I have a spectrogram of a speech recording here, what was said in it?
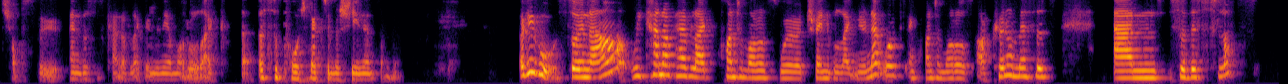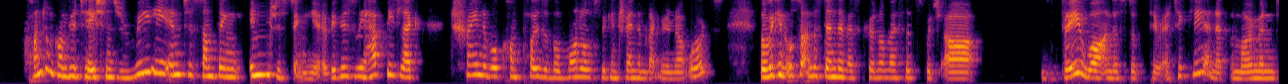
chops through. And this is kind of like a linear model, like a support vector machine and something. Okay, cool. So now we kind of have like quantum models were trainable like neural networks and quantum models are kernel methods. And so the slots quantum computations really into something interesting here because we have these like trainable composable models. We can train them like neural networks, but we can also understand them as kernel methods, which are very well understood theoretically. And at the moment,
